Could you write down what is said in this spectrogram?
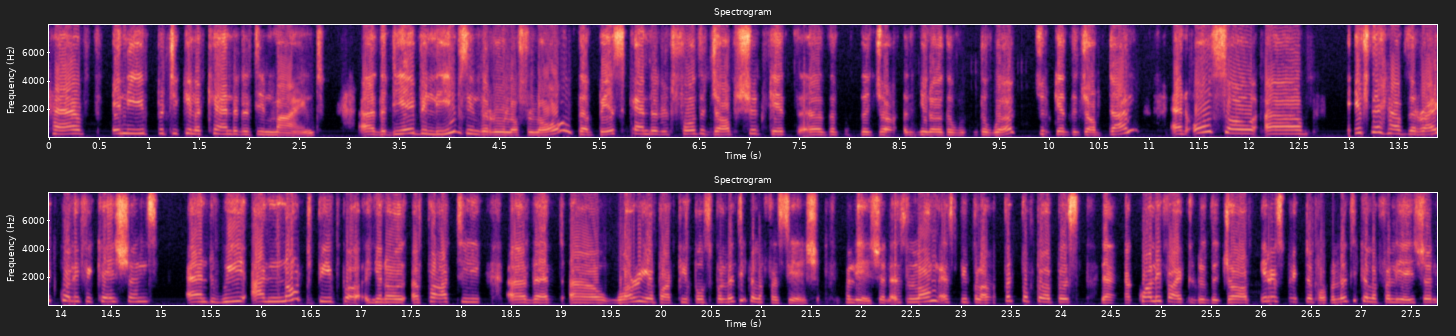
have any particular candidate in mind. Uh, the DA believes in the rule of law. The best candidate for the job should get uh, the the job, you know, the the work should get the job done, and also um, if they have the right qualifications and we are not people, you know, a party uh, that uh, worry about people's political affiliation. As long as people are fit for purpose, they are qualified to do the job, irrespective of political affiliation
